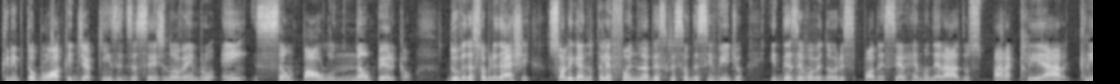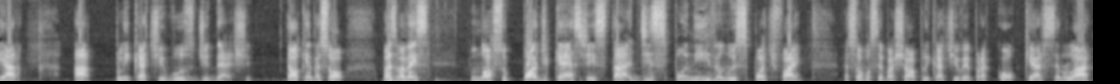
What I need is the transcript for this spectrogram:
CryptoBlock dia 15 e 16 de novembro em São Paulo. Não percam. Dúvidas sobre Dash? Só ligar no telefone na descrição desse vídeo e desenvolvedores podem ser remunerados para criar, criar aplicativos de Dash. Tá ok, pessoal? Mais uma vez, o nosso podcast está disponível no Spotify. É só você baixar o aplicativo para qualquer celular,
